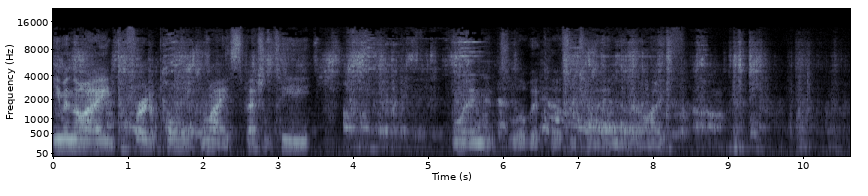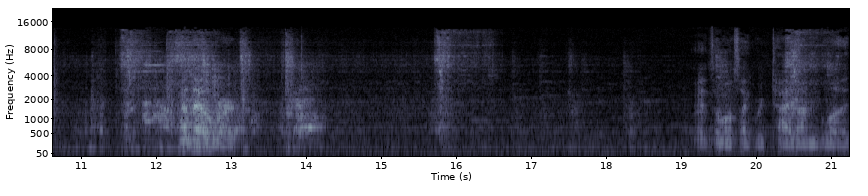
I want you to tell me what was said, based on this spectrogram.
Even though I prefer to pull my specialty when it's a little bit closer to the end of their life. But that'll work. It's almost like we're tied on blood.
